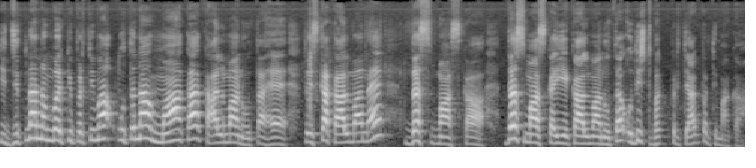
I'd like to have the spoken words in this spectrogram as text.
कि जितना नंबर की प्रतिमा, उतना माह का कालमान होता है। तो इसका कालमान है दस मास का। दस मास का ये कालमान होता है उदिष्ट भक्त परित्याग प्रतिमा का।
